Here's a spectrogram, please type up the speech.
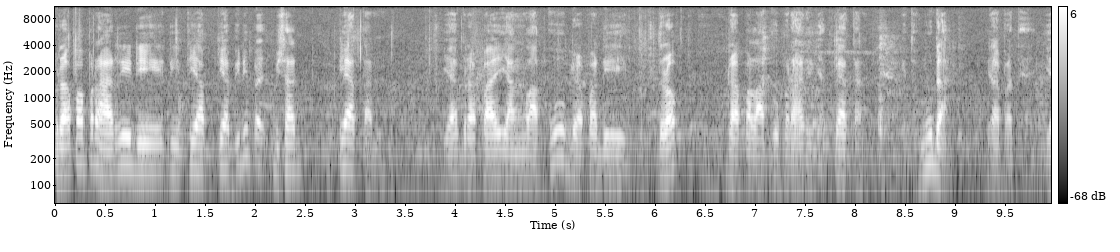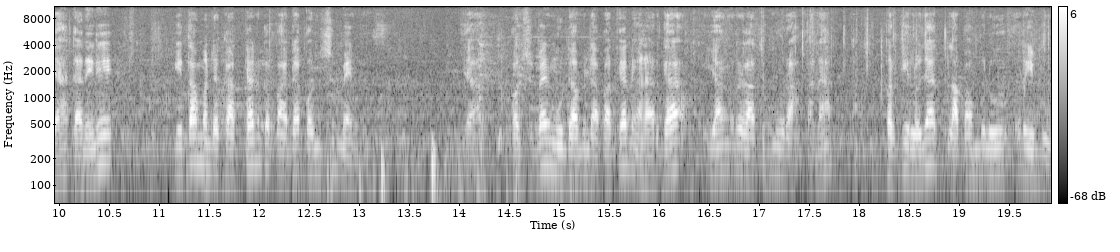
berapa per hari di, tiap-tiap ini bisa kelihatan. Ya berapa yang laku berapa di drop berapa laku per harinya kelihatan. Itu mudah didapatnya ya. Dan ini kita mendekatkan kepada konsumen ya. Konsumen mudah mendapatkan dengan harga yang relatif murah karena per kilonya 80 ribu.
